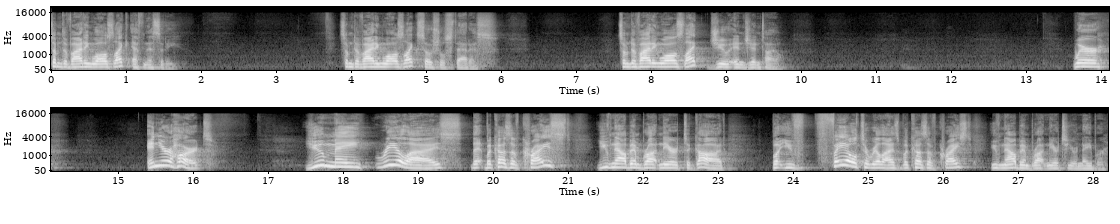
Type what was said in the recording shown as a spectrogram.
Some dividing walls like ethnicity, some dividing walls like social status, some dividing walls like Jew and Gentile. Where in your heart, you may realize that because of Christ, you've now been brought near to God, but you've failed to realize because of Christ, you've now been brought near to your neighbor.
